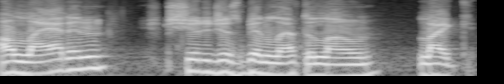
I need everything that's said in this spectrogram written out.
Aladdin should have just been left alone. Like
